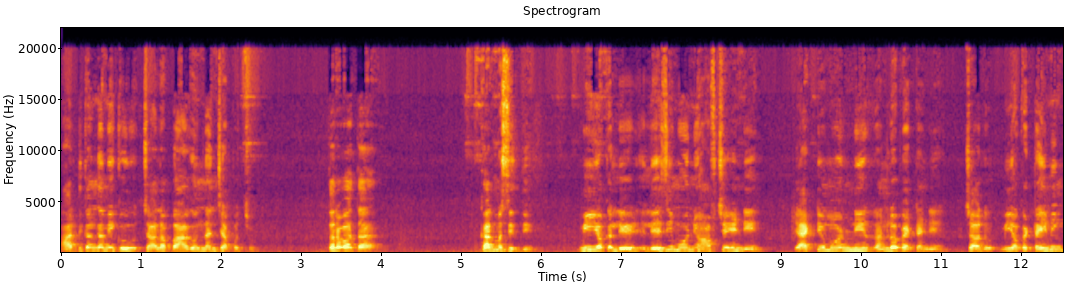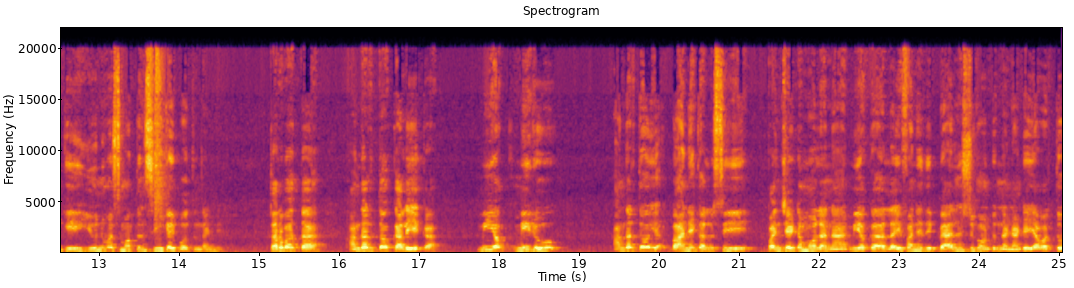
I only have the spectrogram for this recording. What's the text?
ఆర్థికంగా మీకు చాలా బాగుందని చెప్పచ్చు. తర్వాత కర్మసిద్ధి. మీ యొక్క లే లేజీ మోడ్ని ఆఫ్ చేయండి యాక్టివ్ మోడ్ని రన్లో పెట్టండి చాలు. మీ యొక్క టైమింగ్కి యూనివర్స్ మొత్తం సింక్ అయిపోతుందండి. తర్వాత అందరితో కలయిక. మీ యొక్క మీరు అందరితో బాగానే కలిసి పనిచేయటం మూలన మీ యొక్క లైఫ్ అనేది బ్యాలెన్స్డ్గా ఉంటుందండి. అంటే ఎవరితో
